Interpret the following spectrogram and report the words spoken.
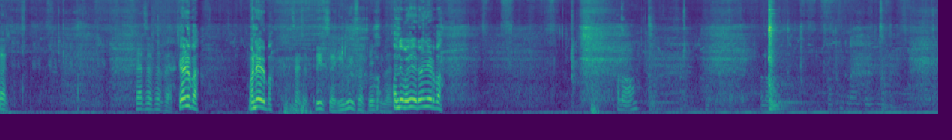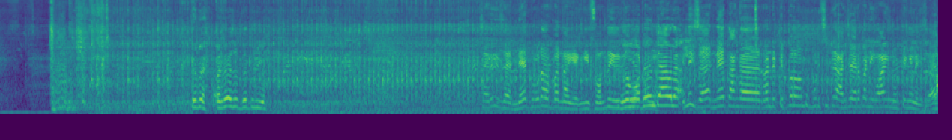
Sir sir sir sir sir எடுப்பா வண்டி எடுப்பா சார் சார் ப்ளீஸ் சார் இல்லை சார் பேசல வண்டி வண்டி வண்டி எடுப்பா ஹலோ அவர் பேச திருப்பி சரி சார் நேற்று கூட இப்போ நாங்கள் எங்கள் சொந்த இது எதுவும் தேவையில்ல. இல்லைங்க சார் நேற்று அங்கே ரெண்டு டிப்பரை வந்து பிடிச்சிட்டு அஞ்சாயிரம் ரூபாய் நீங்கள் வாங்கி விட்டீங்க இல்லைங்க சார்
